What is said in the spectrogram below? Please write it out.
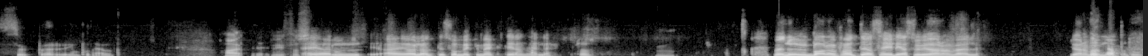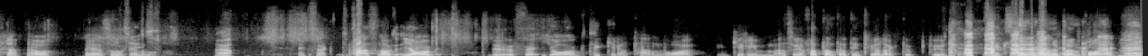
superimponerad. Nej, vi får se. Jag, jag la inte så mycket märke till den heller. Mm. Men nu bara för att jag säger det så gör han väl, gör han väl mål på torsdag. ja, det är så. Ja, exakt. Också, jag, du Uffe, jag tycker att han var grym. Alltså, jag fattar inte att inte vi har lagt upp ut 60 miljoner pund på honom.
